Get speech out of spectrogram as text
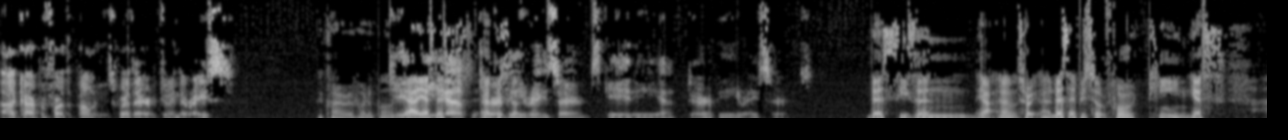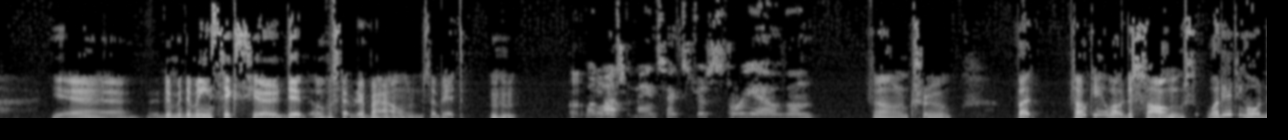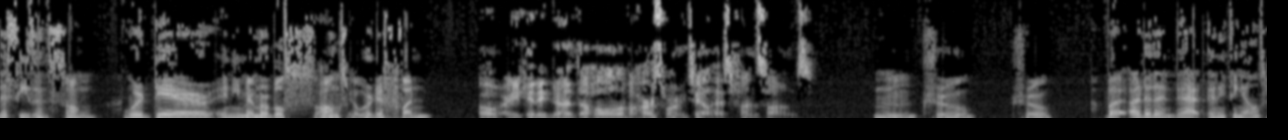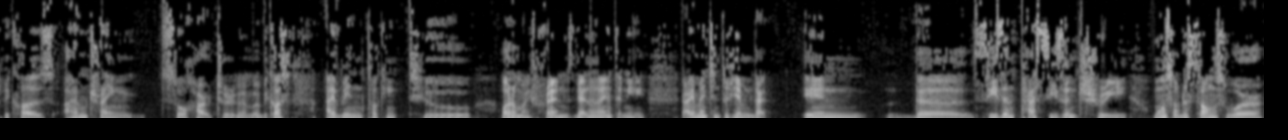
Uh, cart before the ponies, where they're doing the race. The cart before the ponies. Giddy yeah, yes, that's up, Derby episode. racers. Giddy up, Derby racers. That's season. Yeah, uh, sorry. Uh, that's episode fourteen. Yes. Yeah, the the main six here did overstep their bounds a bit. Mm-hmm. Uh, Well, always. not the main six, just three of them. Oh, true. But talking about the songs, what do you think about this season's song? Were there any memorable songs? Were they fun? Oh, are you kidding? Uh, the whole of a Hearthwarming Tale has fun songs. Hmm, true, true. But other than that, anything else? Because I'm trying so hard to remember because I've been talking to one of my friends, Daniel Anthony. I mentioned to him that in the season past season three, most of the songs were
